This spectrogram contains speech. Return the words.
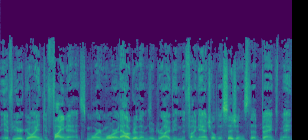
If you're going to finance, more and more algorithms are driving the financial decisions that banks make.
